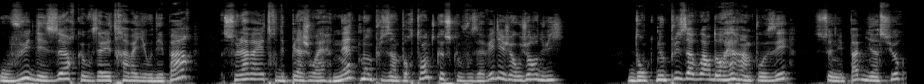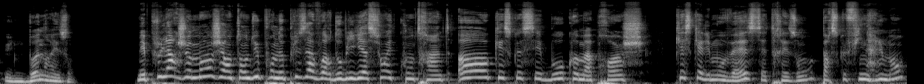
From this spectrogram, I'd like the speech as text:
au vu des heures que vous allez travailler au départ, cela va être des plages horaires nettement plus importantes que ce que vous avez déjà aujourd'hui. Donc ne plus avoir d'horaires imposés, ce n'est pas bien sûr une bonne raison. Mais plus largement, j'ai entendu pour ne plus avoir d'obligations et de contraintes. Oh, qu'est-ce que c'est beau comme approche. Qu'est-ce qu'elle est mauvaise, cette raison Parce que finalement,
